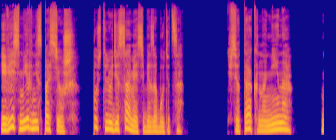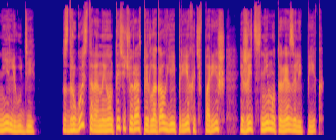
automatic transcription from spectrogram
и весь мир не спасешь. Пусть люди сами о себе заботятся. Все так, но Нина не люди. С другой стороны, он тысячу раз предлагал ей приехать в Париж и жить с ним у Терезы Лепик.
